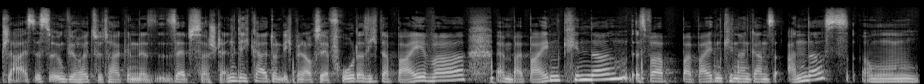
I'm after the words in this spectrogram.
klar, es ist irgendwie heutzutage eine Selbstverständlichkeit und ich bin auch sehr froh, dass ich dabei war ähm, bei beiden Kindern. Es war bei beiden Kindern ganz anders, ähm,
